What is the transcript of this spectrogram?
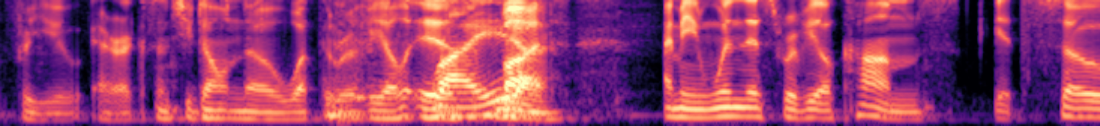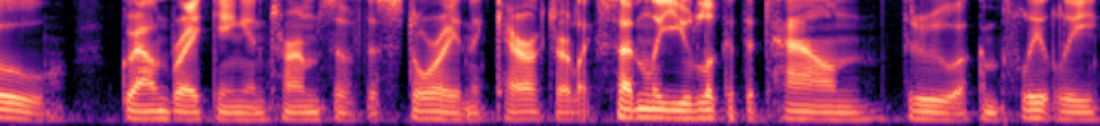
for you, Eric, since you don't know what the reveal is. Right. But I mean, when this reveal comes, it's so groundbreaking in terms of the story and the character. Like suddenly you look at the town through a completely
